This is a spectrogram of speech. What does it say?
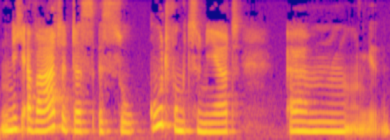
nicht erwartet, dass es so gut funktioniert, ähm,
